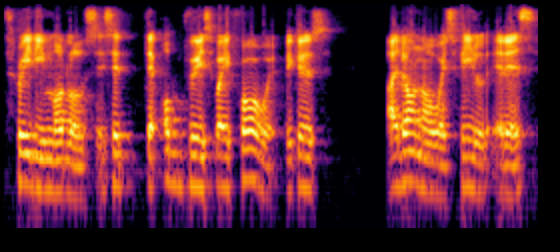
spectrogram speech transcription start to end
3D models, is it the obvious way forward? Because I don't always feel it is.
